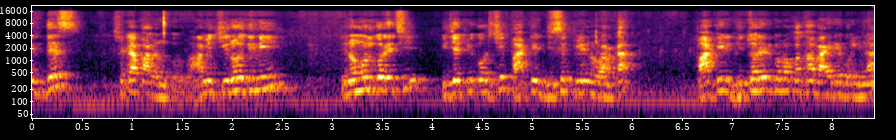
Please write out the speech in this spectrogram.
নির্দেশ, সেটা পালন করব। আমি চিরদিনই তৃণমূল করেছি, বিজেপি করছি, পার্টির ডিসিপ্লিন ওয়ার্কার পার্টির ভিতরের কোনো কথা বাইরে বলি না,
